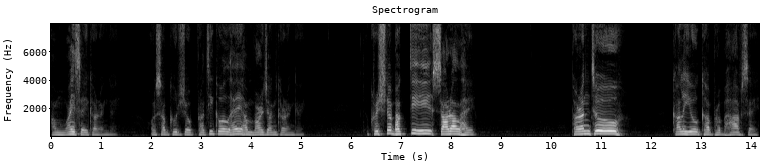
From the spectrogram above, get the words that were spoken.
हम वैसे ही करेंगे और सब कुछ जो प्रतिकूल है हम वर्जन करेंगे। तो कृष्ण भक्ति सरल है, परंतु कलयुग का प्रभाव से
